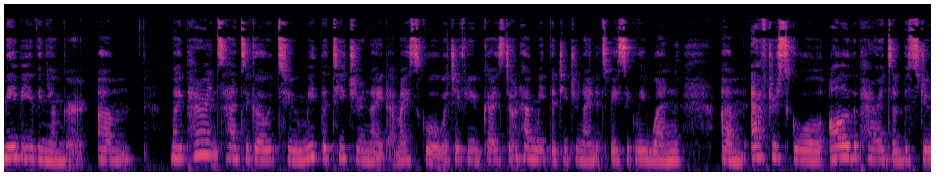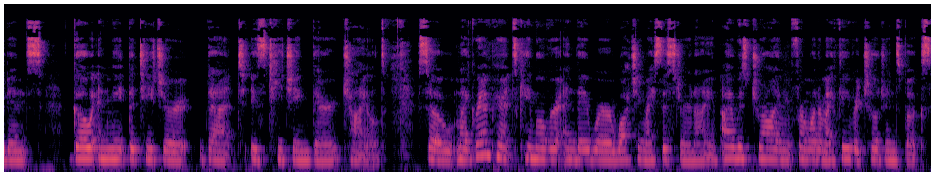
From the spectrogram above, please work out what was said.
maybe even younger. Um, my parents had to go to Meet the Teacher night at my school, which if you guys don't have Meet the Teacher night, it's basically when um, after school, all of the parents of the students go and meet the teacher that is teaching their child. So my grandparents came over and they were watching my sister and I. I was drawing from one of my favorite children's books,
